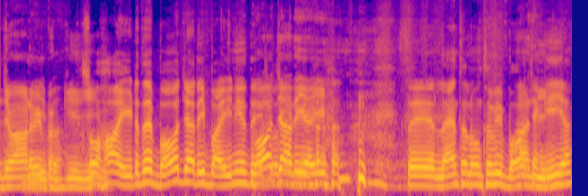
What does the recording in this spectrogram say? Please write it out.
ਜਵਾਨ ਵੀ ਜੀਭ। ਬੱਗੀ ਜੀ। ਸੋ ਹਾਈਟ ਤੇ ਬਹੁਤ ਜ਼ਿਆਦੀ ਬਾਈ ਨਹੀਂ ਦੇਖ ਬਹੁਤ ਲਓ ਜ਼ਿਆਦੀ ਆ ਤੁਸੀਂ। ਤੇ ਲੈਂਥ ਲੂੰਥ ਵੀ ਬਹੁਤ ਹਾਂਜੀ। ਚੰਗੀ ਆ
